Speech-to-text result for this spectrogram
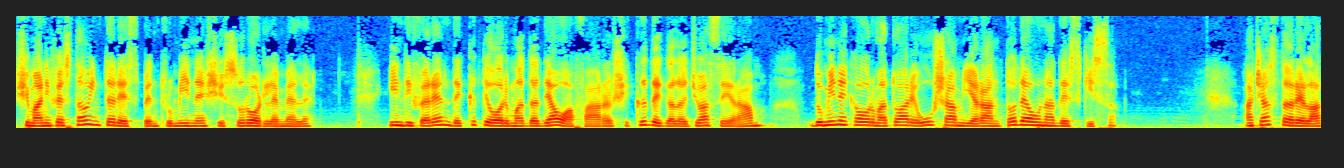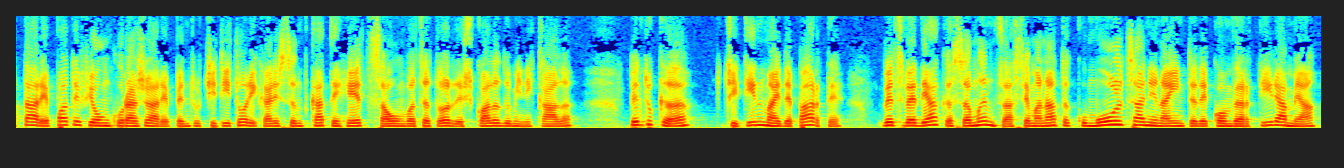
și manifestau interes pentru mine și surorile mele. Indiferent de câte ori mă dădeau afară și cât de gălăgioasă eram, duminica următoare ușa mi era întotdeauna deschisă. Această relatare poate fi o încurajare pentru cititorii care sunt cateheți sau învățători de școală duminicală, pentru că, citind mai departe, veți vedea că sămânța semănată cu mulți ani înainte de convertirea mea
